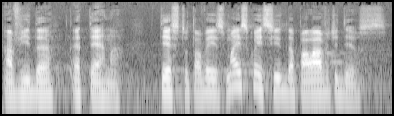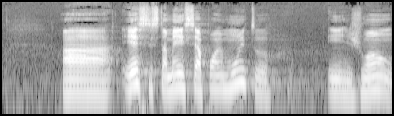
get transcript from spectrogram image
a vida eterna. Texto talvez mais conhecido da palavra de Deus. Ah, esses também se apoiam muito em João,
